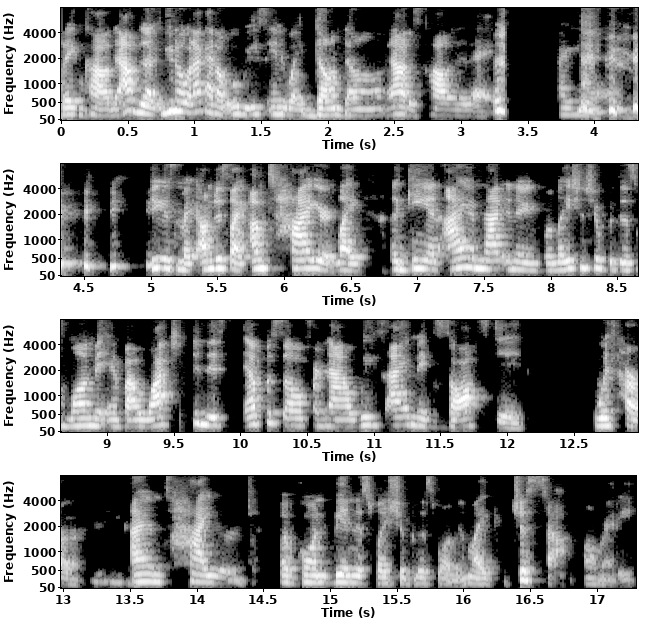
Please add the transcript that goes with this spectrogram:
they can call it. I'll be like, you know what? I got on Uber Eats anyway, dumb dumb. I'll just call it a day. I can't. She is ma- I'm just like, I'm tired. Like, again, I am not in a relationship with this woman. And by watching this episode for nine weeks, I am exhausted with her. I am tired of going to be in this relationship with this woman. Like, just stop already.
